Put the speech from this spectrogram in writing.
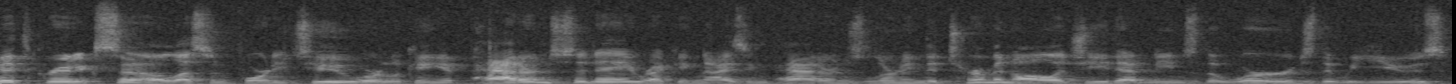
Fifth grade Excel, lesson 42. We're looking at patterns today, recognizing patterns, learning the terminology, that means the words that we use,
